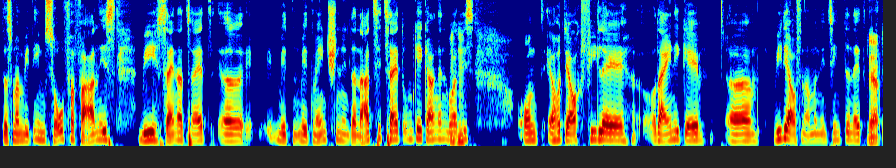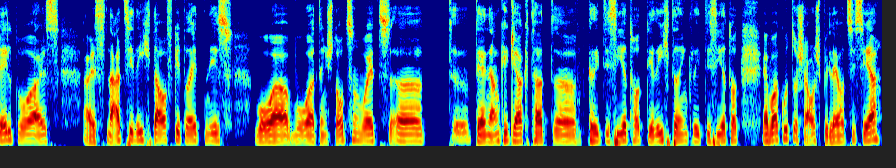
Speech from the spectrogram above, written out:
dass man mit ihm so verfahren ist, wie seinerzeit äh, mit, mit Menschen in der Nazi-Zeit umgegangen worden mhm. ist. Und er hat ja auch viele oder einige äh, Videoaufnahmen ins Internet ja. gestellt, wo er als, als Nazi-Richter aufgetreten ist, wo er, wo er den Staatsanwalt, äh, der ihn angeklagt hat, äh, kritisiert hat, die Richterin kritisiert hat. Er war ein guter Schauspieler, er hat sich sehr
